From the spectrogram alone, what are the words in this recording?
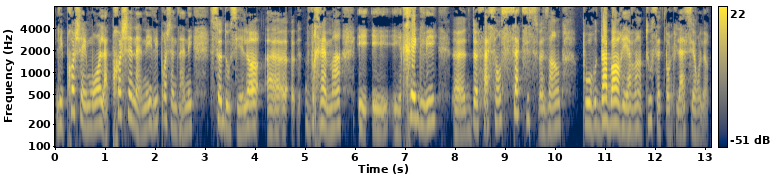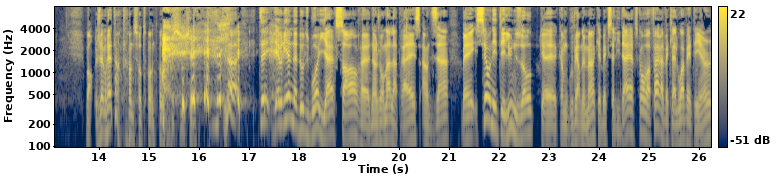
les prochains mois, la prochaine année, les prochaines années, ce dossier-là euh, vraiment est, est, est réglé euh, de façon satisfaisante pour d'abord et avant tout cette population-là. Bon, j'aimerais t'entendre sur ton autre sujet. Là, Gabriel Nadeau-Dubois, hier, sort euh, dans le journal La Presse en disant, ben, si on est élus, nous autres, comme gouvernement Québec solidaire, ce qu'on va faire avec la loi 21,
